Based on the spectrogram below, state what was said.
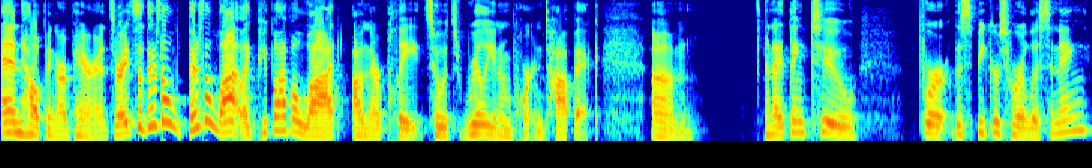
and helping our parents, right? So there's a there's a lot like people have a lot on their plate. So it's really an important topic. Um and I think too for the speakers who are listening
